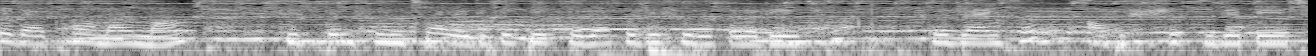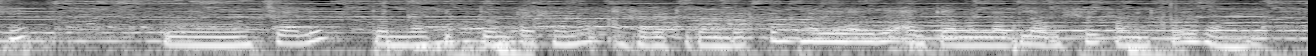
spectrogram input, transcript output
এই দেখো আমার মা কীর্তন শুনছে আর এদিকে কি খোঁজাখুঁজি শুরু করে দিয়েছে। তো যাই হোক অবশ্যই খুঁজে পেয়েছে। তো চলো, তোমরা কীর্তনটা শোনো। আশা করছি তোমাদের খুব ভালো লাগবে। আর কেমন লাগল অবশ্যই কমেন্ট করে জানাবে তো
